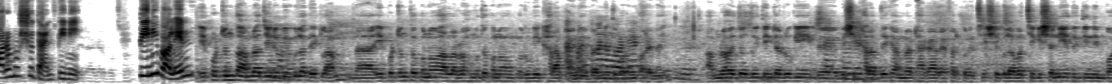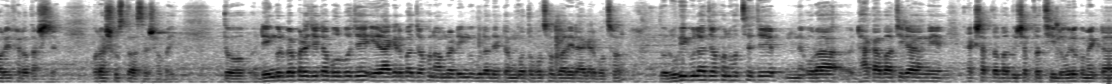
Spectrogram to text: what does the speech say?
পরামর্শ দেন তিনি। তিনি বলেন এ পর্যন্ত আমরা যে রোগীগুলো দেখলাম আহ, এ পর্যন্ত কোনো আল্লাহর রহমতে কোনো রোগী খারাপ হয় নাই বা মৃত্যুবরণ করে নাই। আমরা হয়তো দুই তিনটা রোগী আহ, বেশি খারাপ দেখে আমরা ঢাকা রেফার করেছি। সেগুলো আবার চিকিৎসা নিয়ে দুই তিন দিন পরে ফেরত আসছে। ওরা সুস্থ আছে সবাই। তো ডেঙ্গুর ব্যাপারে যেটা বলব যে এর আগের বার যখন আমরা ডেঙ্গুগুলো দেখতাম, গত বছর বা এর আগের বছর, তো রোগীগুলা যখন হচ্ছে যে ওরা ঢাকা বা চিরাগাঙে এক সপ্তাহ বা দুই সপ্তাহ ছিল, ওইরকম একটা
